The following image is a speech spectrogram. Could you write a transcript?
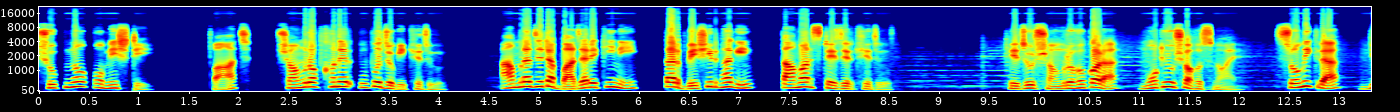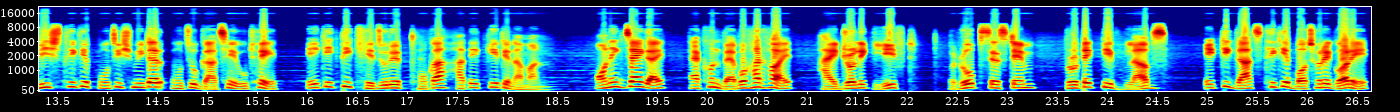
শুকনো ও মিষ্টি। পাঁচ সংরক্ষণের উপযোগী খেজুর। আমরা যেটা বাজারে কিনি, তার বেশিরভাগই তামার স্টেজের খেজুর। খেজুর সংগ্রহ করা মোটেও সহজ নয়। শ্রমিকরা ২০ থেকে ২৫ মিটার উঁচু গাছে উঠে এক একটি খেজুরের থোঁকা হাতে কেটে নামান। অনেক জায়গায় এখন ব্যবহার হয় hydraulic lift, rope system, protective gloves. একটি গাছ থেকে বছরে গড়ে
